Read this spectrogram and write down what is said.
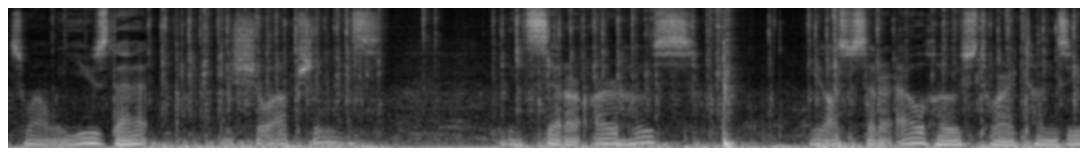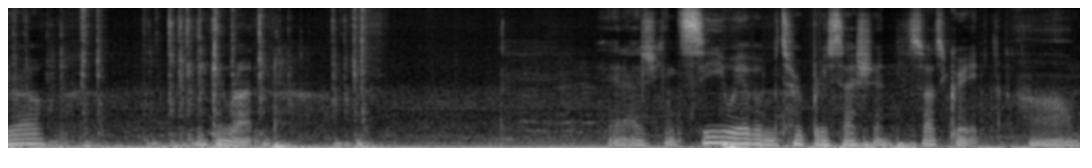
so why don't we use that show options? We can set our R host we also set our L host to our ton zero. We can run. And as you can see, we have an interpreter session, so that's great. Um,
